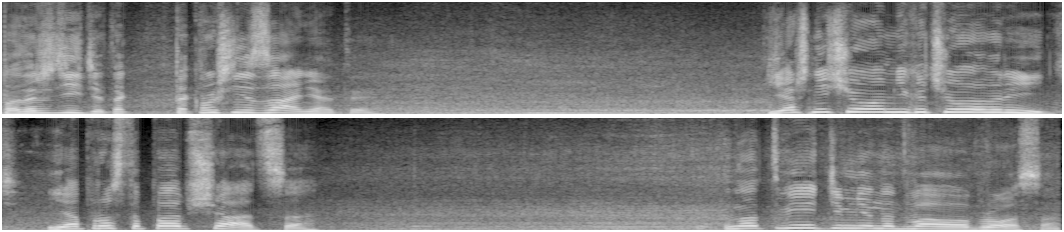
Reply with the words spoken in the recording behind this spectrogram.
Подождите, так, так вы ж не заняты. Я ж ничего вам не хочу говорить. Я просто пообщаться. Ну ответьте мне на два вопроса.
